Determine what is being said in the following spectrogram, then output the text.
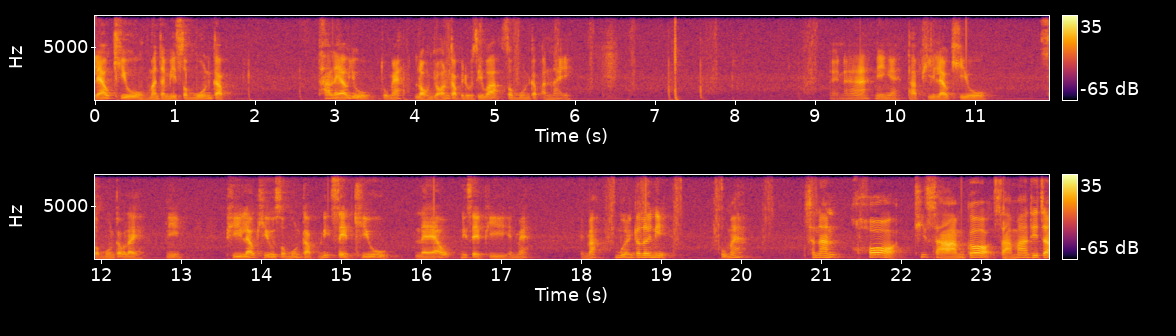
แล้ว q มันจะมีสมมูลกับถ้าแล้วอยู่ถูกไหมลองย้อนกลับไปดูซิว่าสมมูลกับอันไหนไหนนะนี่ไงถ้า p แล้ว q สมมูลกับอะไรนี่ p แล้ว q สมมูลกับนิเศษ q แล้วนิเศษ p เห็นไหมเห็นไหมเหมือนกันเลยนี่ถูกไหมฉะนั้นข้อที่ 3 ก็สามารถที่จะ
